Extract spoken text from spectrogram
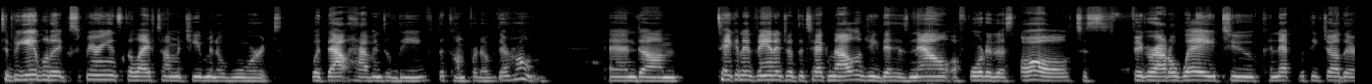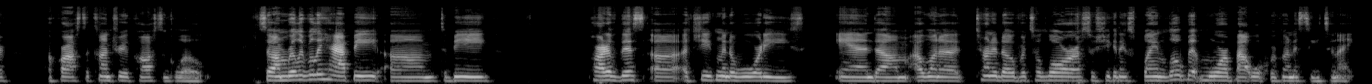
to be able to experience the Lifetime Achievement Awards without having to leave the comfort of their home. And um, taking advantage of the technology that has now afforded us all to figure out a way to connect with each other across the country, across the globe. So I'm really, really happy um, to be part of this uh, achievement awardees. And um, I want to turn it over to Laura so she can explain a little bit more about what we're going to see tonight.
